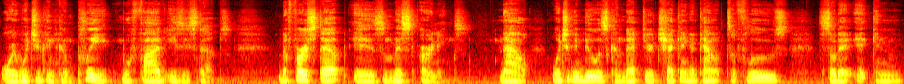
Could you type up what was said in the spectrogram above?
or which you can complete with five easy steps. The first step is missed earnings. Now, what you can do is connect your checking account to Fluz so that it can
